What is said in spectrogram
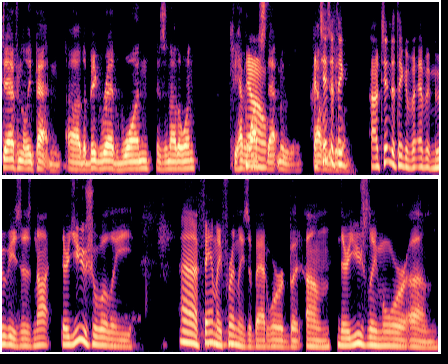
Definitely Patton. Uh, the Big Red One is another one. If you haven't Now, watched that movie, I tend to think- I tend to think of epic movies as not they're usually uh, family friendly is a bad word, but um they're usually more um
